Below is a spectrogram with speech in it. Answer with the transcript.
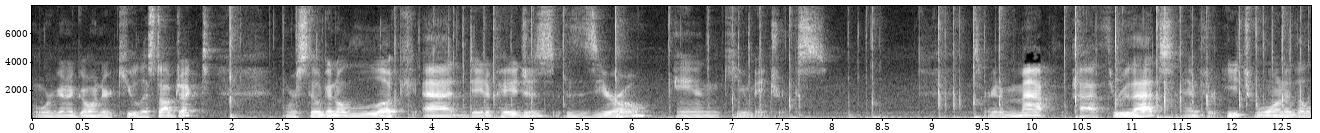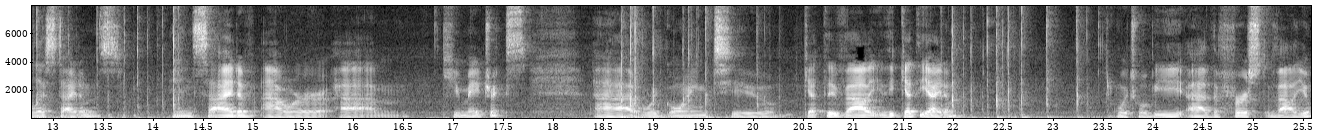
we're going to go under Q list object. we're still going to look at data pages 0 and Q matrix. So we're going to map uh, through that and for each one of the list items inside of our um, Q matrix, uh, we're going to get the value, get the item, which will be uh, the first value.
